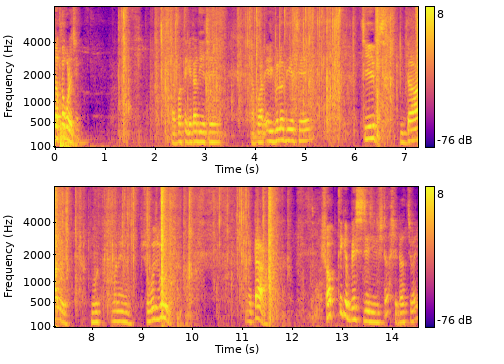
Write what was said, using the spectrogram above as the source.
যত্ন করেছে। তারপর থেকে এটা দিয়েছে, তারপর এইগুলো দিয়েছে, চিপস, ডাল, ভুট মানে সবুজ বুট এটা। সব থেকে বেস্ট যে জিনিসটা, সেটা হচ্ছে ভাই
